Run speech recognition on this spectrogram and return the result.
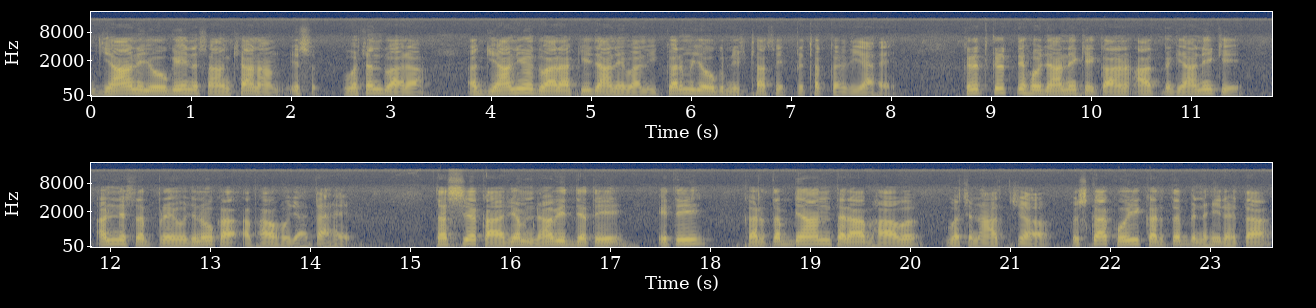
ज्ञान योगेन सांख्या नाम इस वचन द्वारा, अज्ञानियों द्वारा की जाने वाली कर्मयोग निष्ठा से पृथक कर दिया है। कृतकृत्य हो जाने के कारण आत्मज्ञानी के अन्य सब प्रयोजनों का अभाव हो जाता है। तस्य कार्यम न विद्यते इति कर्तव्यांतराभाव वचनाच उसका कोई कर्तव्य नहीं रहता।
